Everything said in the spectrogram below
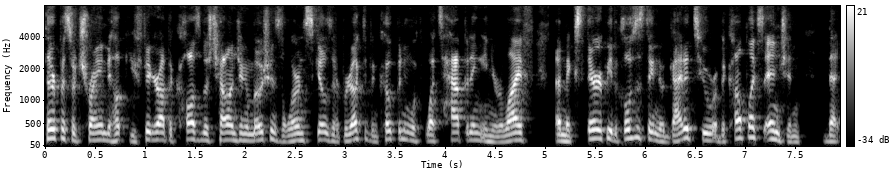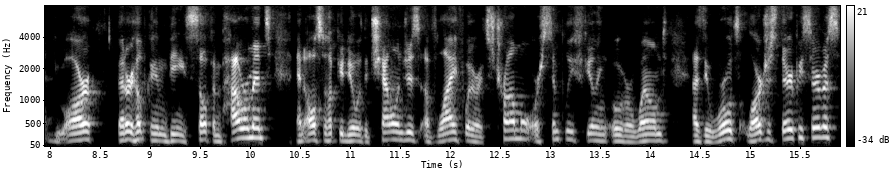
Therapists are trained to help you figure out the cause of those challenging emotions and learn skills that are productive in coping with what's happening in your life. That makes therapy the closest thing to a guided tour of the complex engine that you are. BetterHelp can be self-empowerment and also help you deal with the challenges of life, whether it's trauma or simply feeling overwhelmed. As the world's largest therapy service,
